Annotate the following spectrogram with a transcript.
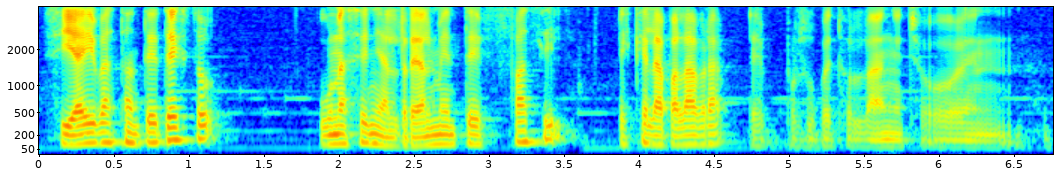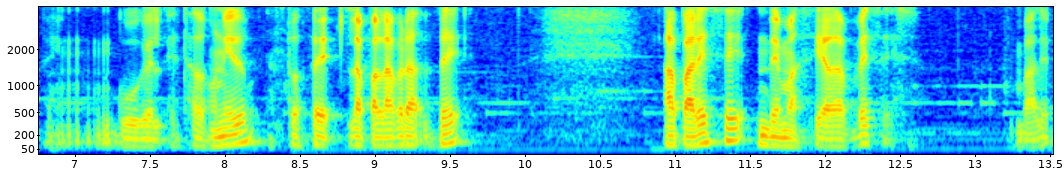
Si hay bastante texto, una señal realmente fácil es que la palabra, eh, por supuesto la han hecho en, en Google Estados Unidos, entonces la palabra de aparece demasiadas veces, ¿vale?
